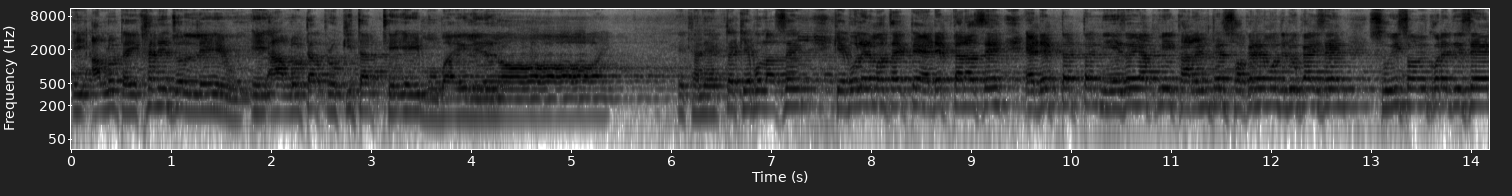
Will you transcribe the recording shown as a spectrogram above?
এই আলোটা এখানে জ্বললেও, এই আলোটা প্রকৃতার্থে এই মোবাইলের নয়। এখানে একটা কেবল আছে, কেবলের মাথায় একটা অ্যাডাপ্টার আছে। অ্যাডাপ্টারটা নিয়ে যাই আপনি কারেন্টের সকেটের মধ্যে ঢুকাইছেন সুইচ অন করে দিয়েছেন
